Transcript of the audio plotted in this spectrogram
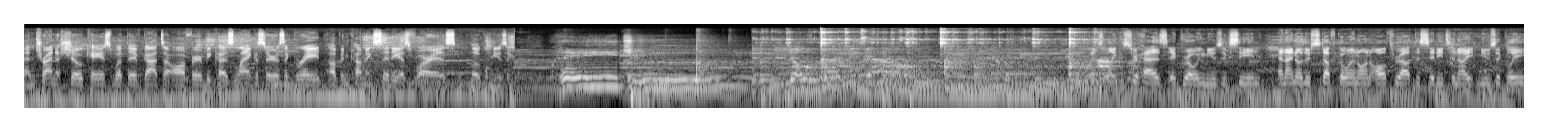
and trying to showcase what they've got to offer because Lancaster is a great up and coming city as far as local music. Hey Jude, Lancaster has a growing music scene, and I know there's stuff going on all throughout the city tonight musically.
